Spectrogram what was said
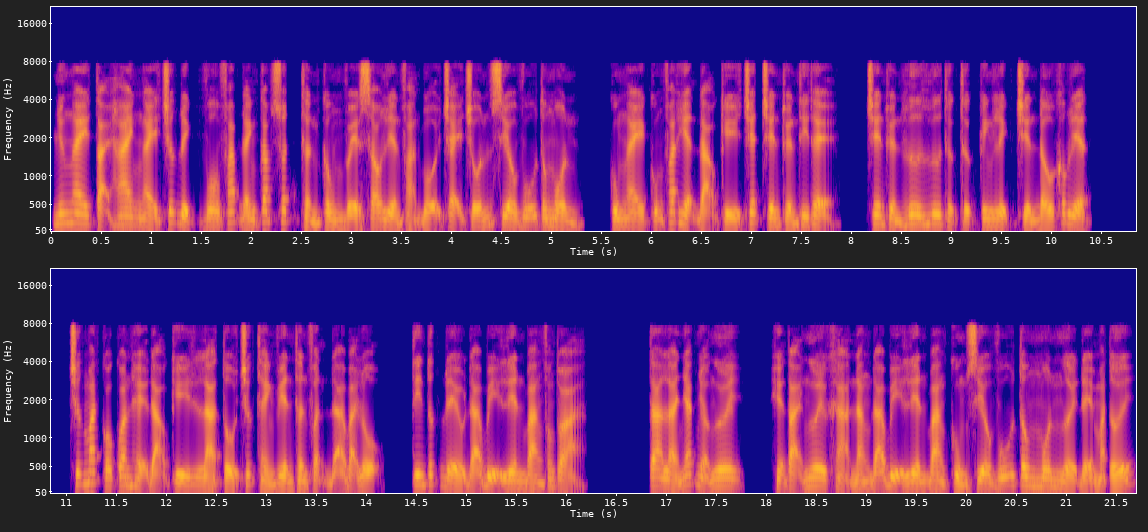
nhưng ngay tại hai ngày trước địch vô pháp đánh cắp xuất thần công về sau liền phản bội chạy trốn siêu vũ tông môn, cùng ngày cũng phát hiện đạo kỳ chết trên thuyền thi thể, trên thuyền hư hư thực thực kinh lịch chiến đấu khốc liệt. Trước mắt có quan hệ đạo kỳ là tổ chức thành viên thân phận đã bại lộ, tin tức đều đã bị liên bang phong tỏa. Ta là nhắc nhở ngươi, hiện tại ngươi khả năng đã bị liên bang cùng siêu vũ tông môn người để mắt tới,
